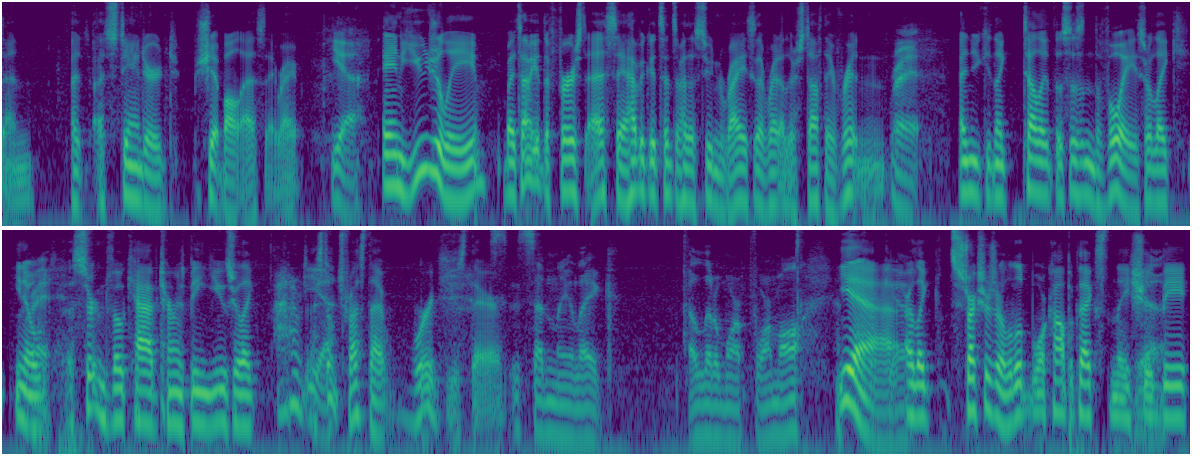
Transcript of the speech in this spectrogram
than a, a standard shitball essay, right? Yeah. And usually, by the time I get the first essay, I have a good sense of how the student writes because I've read other stuff they've written Right. and you can like tell like this isn't the voice or like you know Right. a certain vocab terms being used you're like i don't i Yeah. just don't trust that word used there It's, it's suddenly like a little more formal. yeah Yeah. or like structures are a little more complex than they should Yeah. be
